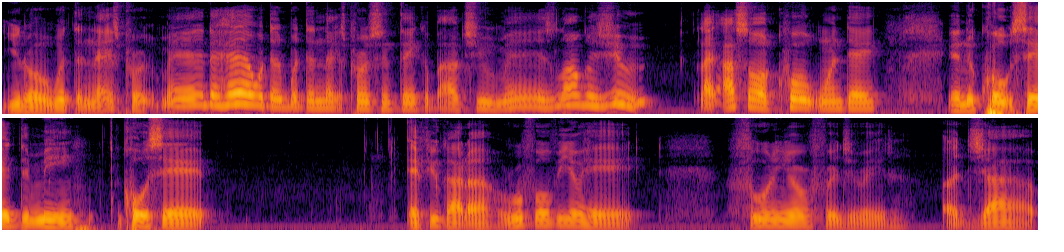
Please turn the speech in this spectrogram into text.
you know, what the next person. Man, the hell with the what the next person think about you, man. As long as you like I saw a quote one day, and the quote said to me, quote said, if you got a roof over your head, food in your refrigerator, a job,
